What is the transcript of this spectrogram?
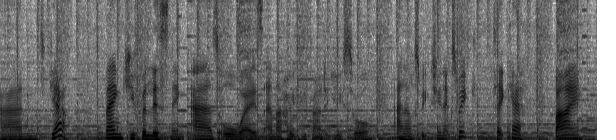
And yeah, Thank you for listening as always, and I hope you found it useful. And I'll speak to you next week. Take care. Bye.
